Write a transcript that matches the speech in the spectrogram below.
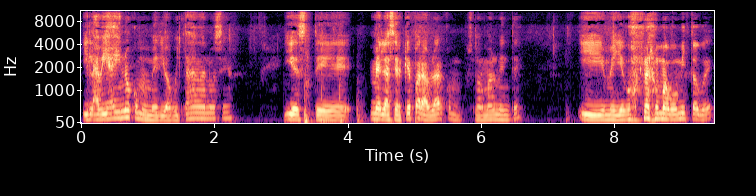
Y la vi ahí, ¿no? Como medio agüitada, no sé. Y este. Me la acerqué para hablar, como pues normalmente. Y me llegó un aroma a vómito, güey.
